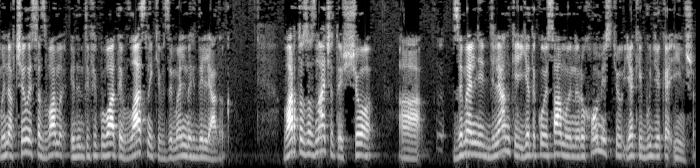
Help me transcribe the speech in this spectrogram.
ми навчилися з вами ідентифікувати власників земельних ділянок. Варто зазначити, що земельні ділянки є такою самою нерухомістю, як і будь-яка інша.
